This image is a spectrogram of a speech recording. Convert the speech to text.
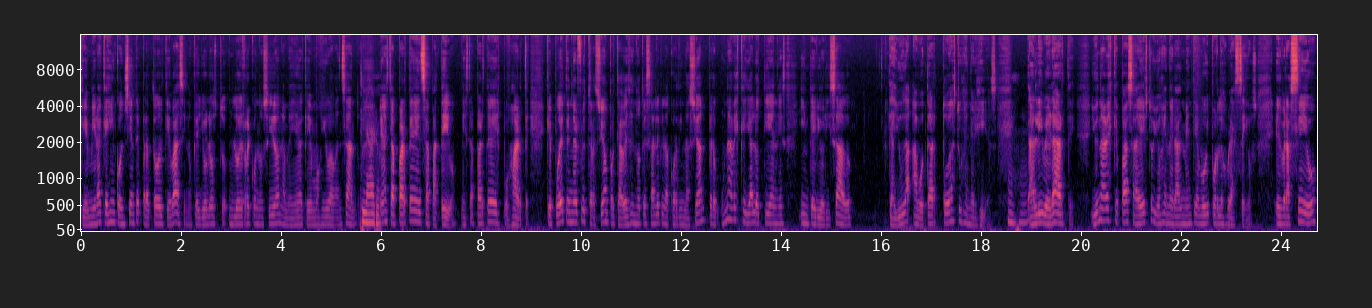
que mira que es inconsciente para todo el que va, sino que yo lo, lo he reconocido en la medida que hemos ido avanzando. Claro. Mira esta parte del zapateo, esta parte de despojarte, que puede tener frustración porque a veces no te sale la coordinación, pero una vez que ya lo tienes interiorizado, te ayuda a botar todas tus energías, a liberarte. Y una vez que pasa esto, yo generalmente voy por los braceos. El braceo,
